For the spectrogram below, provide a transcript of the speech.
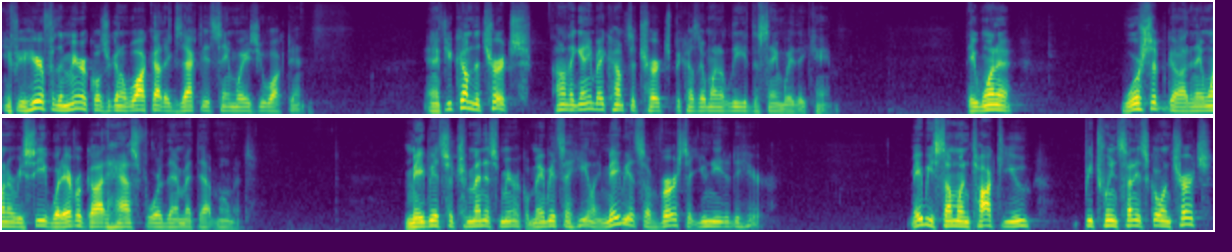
If you're here for the miracles, you're going to walk out exactly the same way as you walked in. And if you come to church, I don't think anybody comes to church because they want to leave the same way they came. They want to worship God and they want to receive whatever God has for them at that moment. Maybe it's a tremendous miracle. Maybe it's a healing. Maybe it's a verse that you needed to hear. Maybe someone talked to you between Sunday school and church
